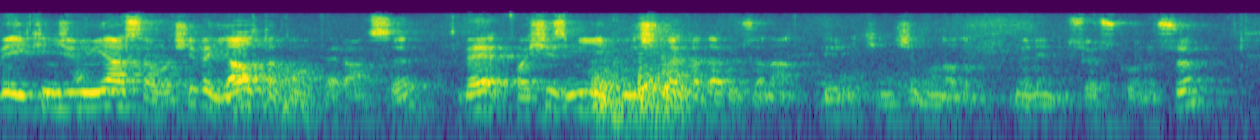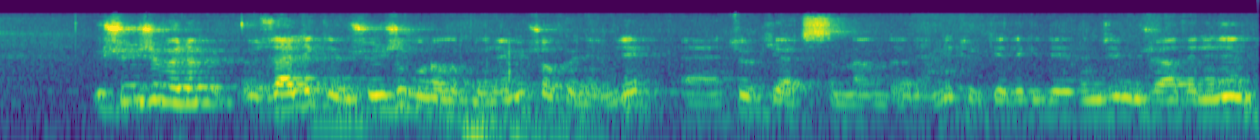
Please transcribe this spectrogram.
ve İkinci Dünya Savaşı ve Yalta Konferansı ve faşizmin yıkılışına kadar uzanan bir ikinci bunalım dönemi söz konusu. Üçüncü bölüm özellikle üçüncü bunalım dönemi çok önemli. E, Türkiye açısından da önemli. Türkiye'deki devrimci mücadelenin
